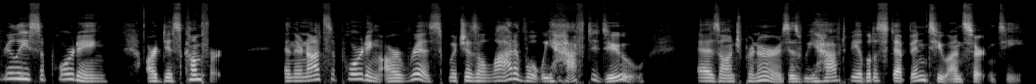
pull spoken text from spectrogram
really supporting our discomfort and they're not supporting our risk, which is a lot of what we have to do as entrepreneurs is we have to be able to step into uncertainty.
